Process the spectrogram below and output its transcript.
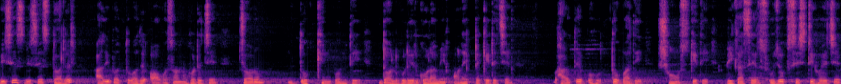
বিশেষ বিশেষ দলের আধিপত্যবাদের অবসান ঘটেছে। চরম দক্ষিণপন্থী দলগুলির গোড়ামি অনেকটা কেটেছে। ভারতের বহুত্ববাদী সংস্কৃতি বিকাশের সুযোগ সৃষ্টি হয়েছে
